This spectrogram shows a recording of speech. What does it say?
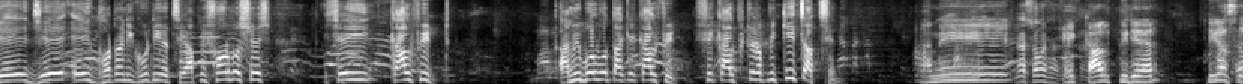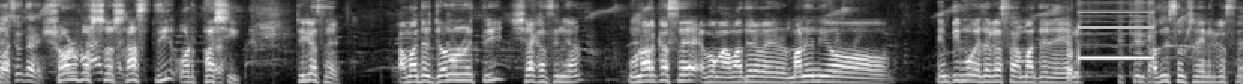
যে যে এই ঘটনাটি ঘটিয়েছে আপনি সর্বশেষ সেই কালফিট আমি বলব তাকে কালফিট সেই কালফিটের আপনি কি চাচ্ছেন? আমি এই কালপিডের ঠিক আছে? সর্বোচ্চ শাস্তি ওর ফাঁসি ঠিক আছে? আমাদের জননেত্রী শেখ হাসিনা ওনার কাছে এবং আমাদের মাননীয় এমপি মহিলার কাছে আমাদের কাজী ইসলাম সাহেবের কাছে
